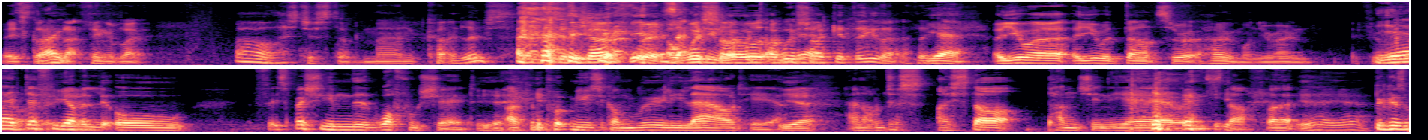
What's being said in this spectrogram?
it's it's that, that thing of like oh that's just a man cutting loose just go for it I wish Exactly, I, well was, I wish yeah. I could do that I think Yeah. are you a are you a dancer at home on your own if you're Yeah, out on it? definitely have a little, especially in the waffle shed. Yeah. I can put music on really loud here. Yeah. And I'm just, I start punching the air and stuff. Uh, yeah yeah Because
